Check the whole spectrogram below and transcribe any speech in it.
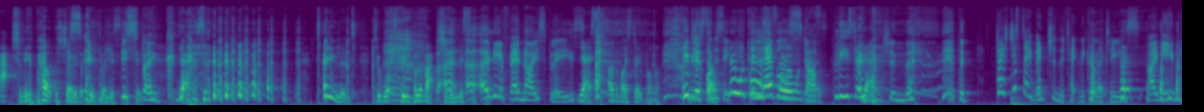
actually about the show that people are listening bespoke. to. Bespoke, yes, tailored to what people have actually listened. uh, to. only if they're nice, please. Yes, otherwise don't bother. Keep it yourself. honestly, no one cares. the level no stuff. cares. Please don't Yeah. mention the the. Just just don't mention the technicalities. I mean,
